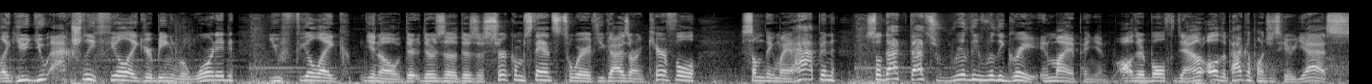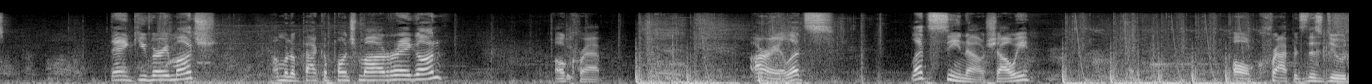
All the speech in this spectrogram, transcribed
like you you actually feel like you're being rewarded. You feel like, you know, there, there's a there's a circumstance to where if you guys aren't careful, something might happen. So that that's really really great in my opinion. Oh, they're both down. Oh, the pack a punch is here. Yes. Thank you very much. I'm gonna pack a punch my ray gun. Oh crap. All right, let's let's see now, shall we? Oh crap, it's this dude.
